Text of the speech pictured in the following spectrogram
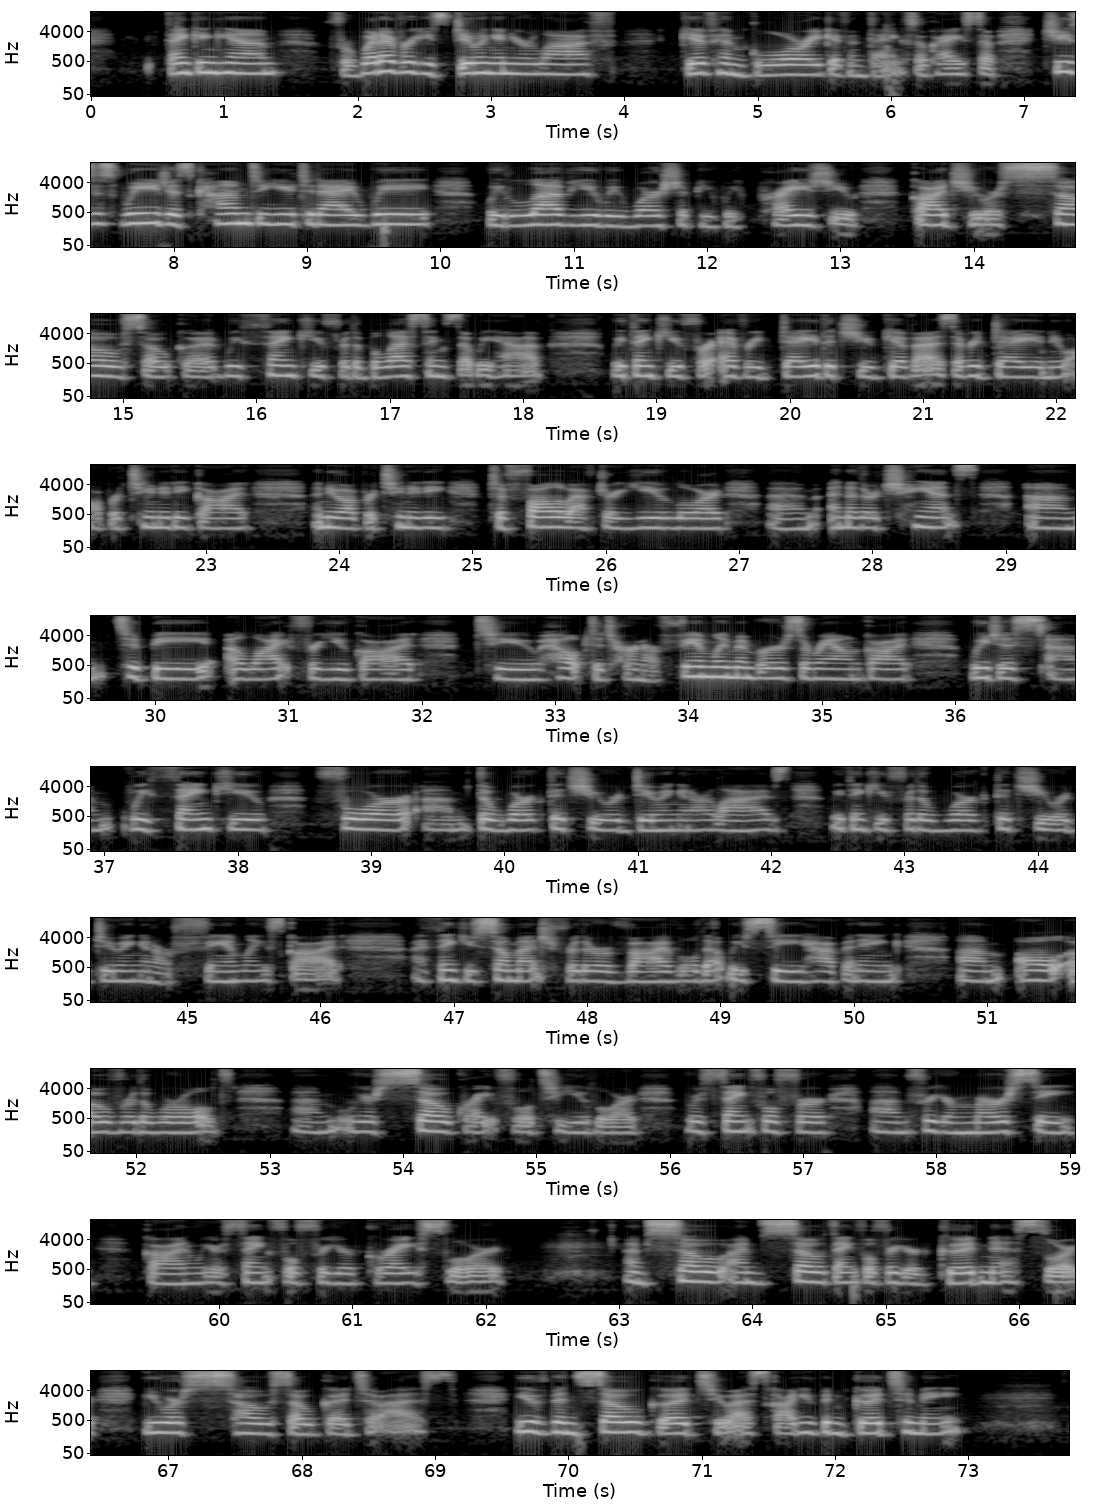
thanking Him for whatever He's doing in your life. Give him glory, give him thanks. Okay. So Jesus, we just come to you today. We, we love you. We worship you. We praise you. God, you are so, so good. We thank you for the blessings that we have. We thank you for every day that you give us, every day a new opportunity, God, a new opportunity to follow after you, Lord, um, another chance um, to be a light for you, God, to help to turn our family members around, God. We just, um, we thank you for um, the work that you are doing in our lives. We thank you for the work that you are doing in our families, God. I thank you so much for the revival that we see happening um, all over the world. Um, we're so grateful to you, Lord. We're thankful for um, for your mercy, God, and we are thankful for your grace, Lord. I'm so, I'm so thankful for your goodness, Lord. You are so, so good to us. You've been so good to us, God. You've been good to me.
